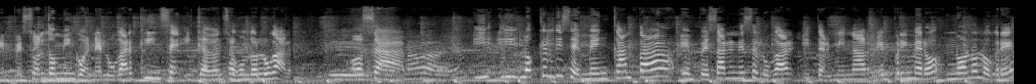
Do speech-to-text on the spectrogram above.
empezó el domingo en el lugar 15 y quedó en segundo lugar. Sí, O sea, y lo que él dice, me encanta empezar en ese lugar y terminar en primero, no lo logré,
